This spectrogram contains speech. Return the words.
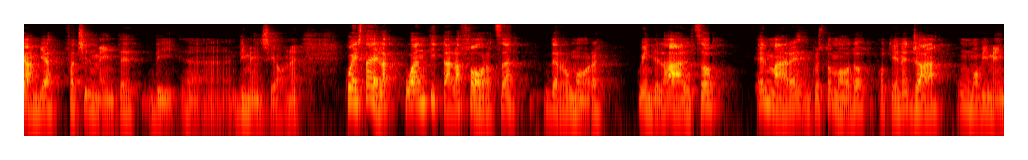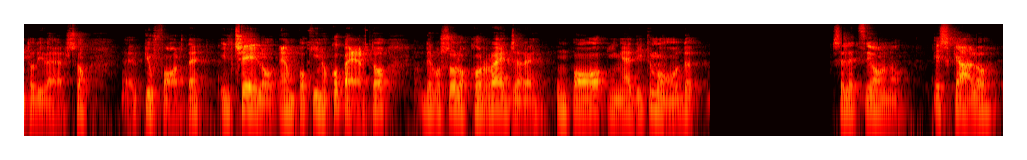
cambia facilmente di eh, dimensione. questa è la quantità, la forza del rumore. Quindi la alzo e il mare in questo modo ottiene già un movimento diverso, eh, più forte. Il cielo è un pochino coperto, devo solo correggere un po' in edit mode, seleziono e scalo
